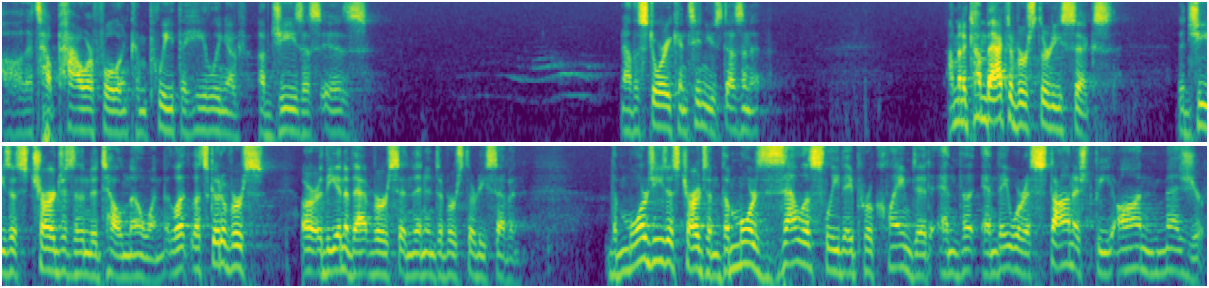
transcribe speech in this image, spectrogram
Oh, that's how powerful and complete the healing of, of Jesus is. Now, the story continues, doesn't it? I'm going to come back to verse 36 that Jesus charges them to tell no one. But let, us go to verse, or the end of that verse, and then into verse 37. The more Jesus charged them, the more zealously they proclaimed it, and, the, and they were astonished beyond measure.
